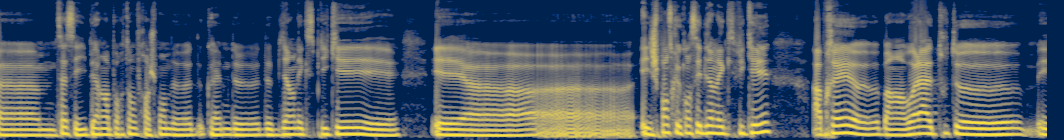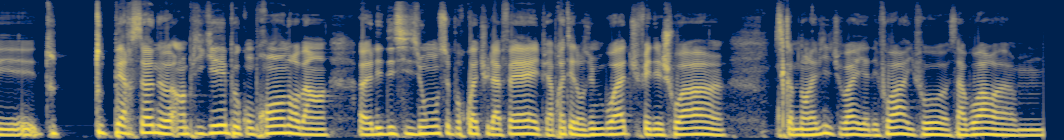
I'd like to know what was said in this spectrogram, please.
ça, c'est hyper important, franchement, de, de- quand même de, de bien l'expliquer. Et, et, euh, et je pense que quand c'est bien expliqué, après, ben voilà, toute, et toute, toute personne euh, impliquée peut comprendre ben, euh, les décisions, ce pourquoi tu l'as fait. Et puis après, tu es dans une boîte, tu fais des choix. euh, C'est comme dans la vie, tu vois. Il y a des fois, il faut savoir, euh,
